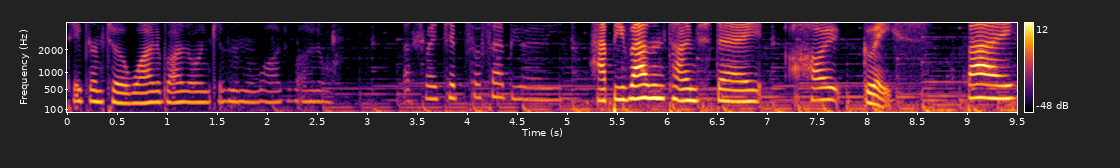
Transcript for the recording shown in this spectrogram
tape them to a water bottle and give them a water bottle. That's my tip for February. Happy Valentine's Day. Heart Grace. Bye.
